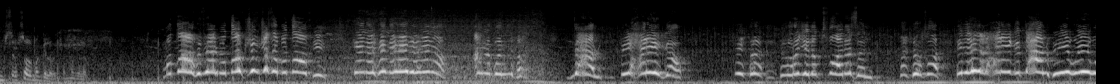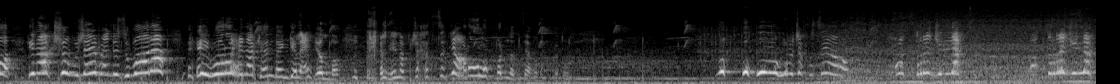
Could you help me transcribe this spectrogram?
مسوي مقلب مقلب. مطافي فين المطافي؟ شوف جت المطافي. هنا هنا هنا هنا. أنا بلغ تعال في حريقة. في رجل اطفاء نزل. هنا هنا الحريقة. تعالوا إيوه إيوه. هناك شوفوا شايف عند الزبالة؟ إيوه روح هناك عند انقلع يلا. خلينا في شخص السيارة. والله فل السيارة. سكتوا والله بشخص السيارة. حط رجلك. حط رجلك.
